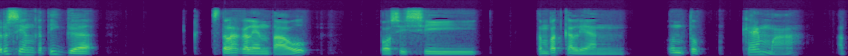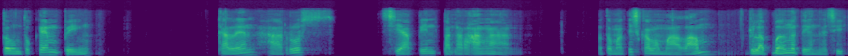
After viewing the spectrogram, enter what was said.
Terus yang ketiga, setelah kalian tahu posisi tempat kalian untuk kemah atau untuk camping, kalian harus siapin penerangan. Otomatis kalau malam gelap banget ya enggak sih?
